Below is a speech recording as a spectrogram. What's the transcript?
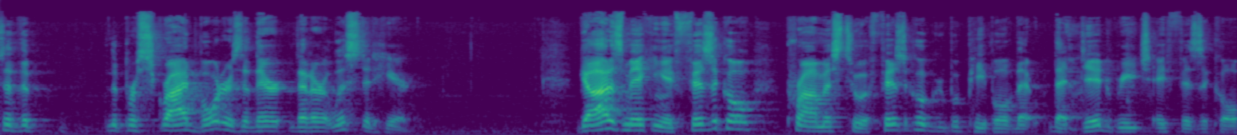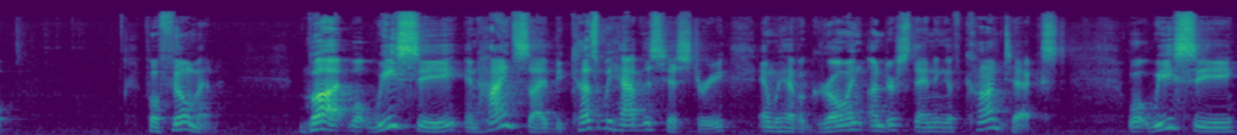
to the, the prescribed borders that, that are listed here. God is making a physical promise to a physical group of people that, that did reach a physical fulfillment. But what we see in hindsight, because we have this history and we have a growing understanding of context, what we see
